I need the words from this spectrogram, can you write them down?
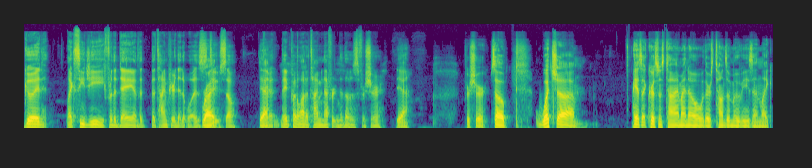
good, like CG for the day of the, the time period that it was. Right. Too. So yeah. yeah, they put a lot of time and effort into those for sure. Yeah, for sure. So, which, um, I guess at Christmas time, I know there's tons of movies and like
